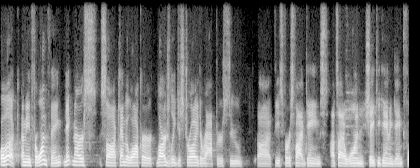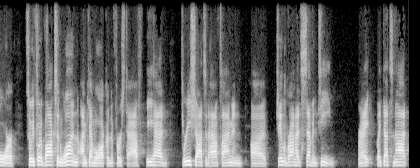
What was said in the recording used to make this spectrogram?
Well, look, I mean, for one thing, Nick Nurse saw Kemba Walker largely destroy the Raptors through uh, these first five games outside of one shaky game in game four. So he put a box and one on Kemba Walker in the first half. He had three shots at halftime, and uh, Jaylen Brown had 17, right? Like that's not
